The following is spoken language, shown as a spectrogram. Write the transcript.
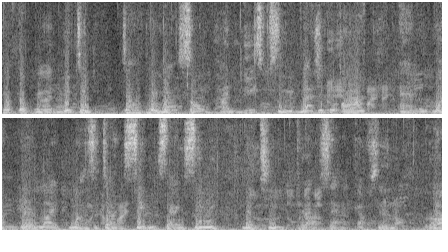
ครับกับงานวิจิตร เจ้าพระยา 2024 Magical Art and Wonder Light มหัศจรรย์สินแสงสีนาทีพราวแสงครับ ซึ่งรอ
